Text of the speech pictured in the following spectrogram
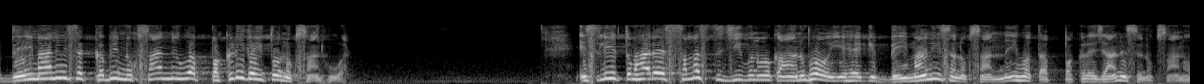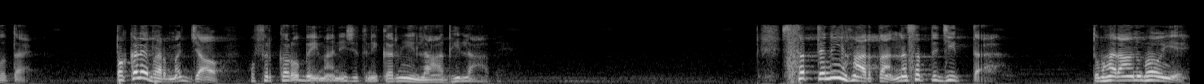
बेईमानी से कभी नुकसान नहीं हुआ, पकड़ी गई तो नुकसान हुआ। इसलिए तुम्हारे समस्त जीवनों का अनुभव यह है कि बेईमानी से नुकसान नहीं होता, पकड़े जाने से नुकसान होता है। पकड़े भर मत जाओ, और फिर करो बेईमानी, जितनी करनी लाभ ही लाभ है। सत्य नहीं हारता, न सत्य जीतता। तुम्हारा अनुभव यह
